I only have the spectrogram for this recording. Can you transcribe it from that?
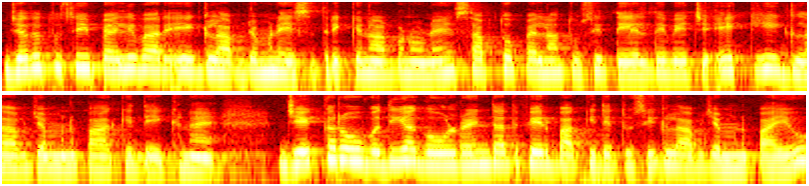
ਜਦੋਂ ਤੁਸੀਂ ਪਹਿਲੀ ਵਾਰ ਇਹ ਗੁਲਾਬ ਜਾਮਨ ਇਸ ਤਰੀਕੇ ਨਾਲ ਬਣਾਉਣੇ, ਸਭ ਤੋਂ ਪਹਿਲਾਂ ਤੁਸੀਂ ਤੇਲ ਦੇ ਵਿੱਚ ਇੱਕ ਹੀ ਗੁਲਾਬ ਜਾਮਨ ਪਾ ਕੇ ਦੇਖਣਾ ਹੈ। ਜੇਕਰ ਉਹ ਵਧੀਆ ਗੋਲ ਰਹਿੰਦਾ ਤੇ ਫਿਰ ਬਾਕੀ ਦੇ ਤੁਸੀਂ ਗੁਲਾਬ ਜਾਮਨ ਪਾਇਓ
